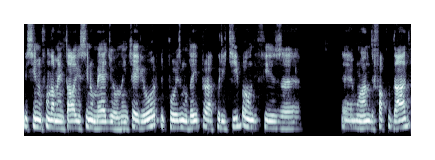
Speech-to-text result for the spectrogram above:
ensino fundamental e ensino médio no interior, depois mudei para Curitiba, onde fiz é, é, um ano de faculdade,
